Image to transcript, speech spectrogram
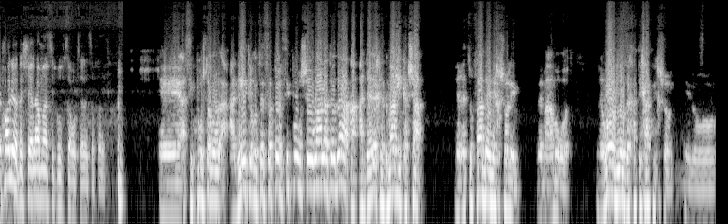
יכול להיות, השאלה מה הסיפור שאתה רוצה לספר. Uh, הסיפור שאתה רוצה, אני הייתי רוצה לספר סיפור שוואלה, אתה יודע, הדרך לגמר היא קשה, ורצופה במכשולים ומהמורות, ווורדלו זה חתיכת מכשול, כאילו...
